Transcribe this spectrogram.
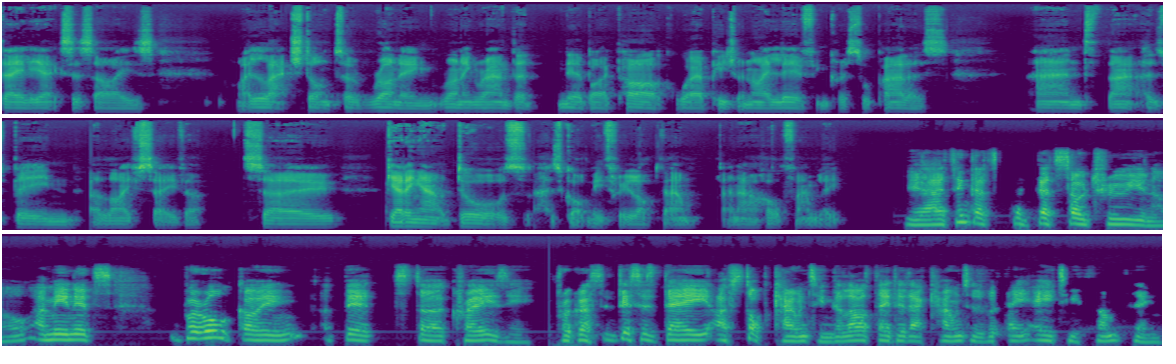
daily exercise, I latched onto running, running around the nearby park where Peter and I live in Crystal Palace. And that has been a lifesaver. So getting outdoors has got me through lockdown and our whole family. Yeah, I think that's that's so true. You know, I mean, it's we're all going a bit stir crazy. Progressive. This is day. I've stopped counting. The last day that I counted was day eighty something.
